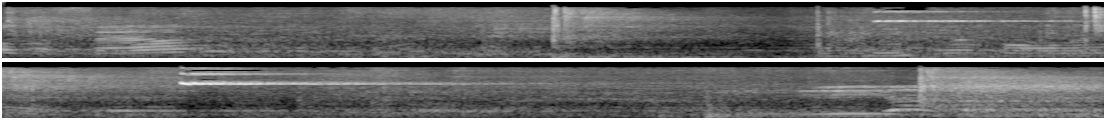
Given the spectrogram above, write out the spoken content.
His hand on the ball, is a foul? Mm-hmm. Jeez.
